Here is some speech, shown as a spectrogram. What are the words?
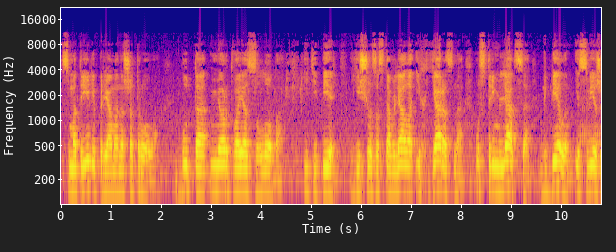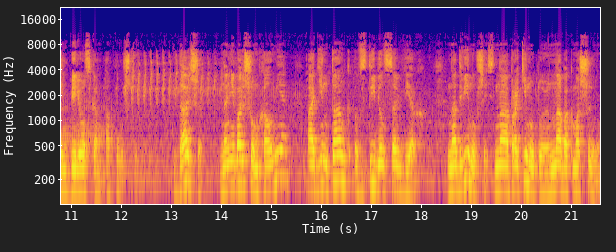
смотрели прямо на Шатрова – будто мертвая злоба, и теперь еще заставляла их яростно устремляться к белым и свежим березкам опушки. Дальше, на небольшом холме, один танк вздыбился вверх, надвинувшись на опрокинутую на бок машину.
